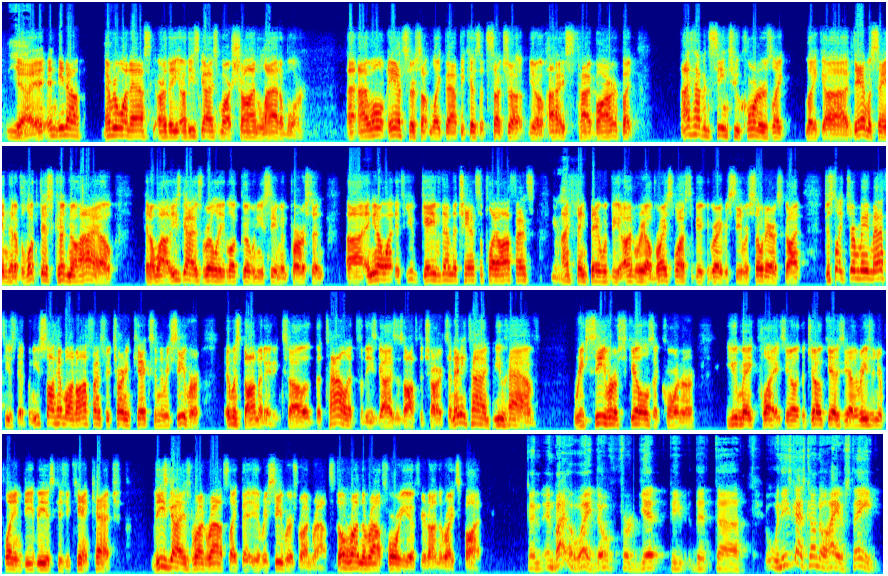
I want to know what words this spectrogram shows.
Yeah. yeah, and you know, everyone asks, are they are these guys Marshon Lattimore? I, I won't answer something like that because it's such a you know high high bar, but I haven't seen two corners like like uh, Dan was saying that have looked this good in Ohio in a while. These guys really look good when you see them in person. Uh, and you know what? If you gave them the chance to play offense, I think they would be unreal. Bryce West would be a great receiver. So would Aaron Scott, just like Jermaine Mathews did. When you saw him on offense returning kicks and the receiver, it was dominating. So the talent for these guys is off the charts. And anytime you have receiver skills at corner, you make plays. You know, the joke is, yeah, the reason you're playing DB is because you can't catch. These guys run routes like the receivers run routes. They'll run the route for you if you're not in the right spot. And and by the way, don't forget that uh, when these guys come to Ohio State,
